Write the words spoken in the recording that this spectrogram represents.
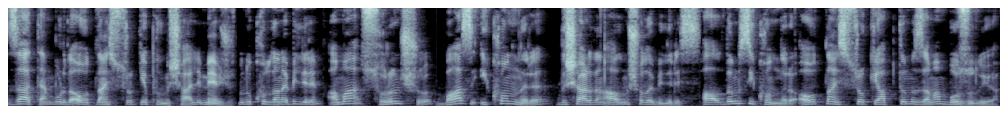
Zaten burada outline stroke yapılmış hali mevcut. Bunu kullanabilirim ama sorun şu. Bazı ikonları dışarıdan almış olabiliriz. Aldığımız ikonları outline stroke yaptığımız zaman bozuluyor.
